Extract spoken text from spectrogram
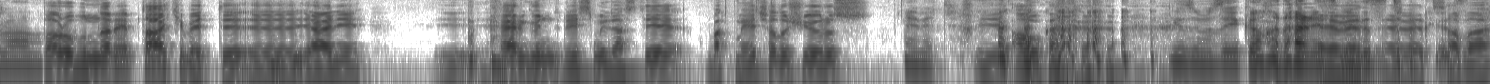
bravo. Baro bunları hep takip etti. Ee, yani e, her gün resmi gazeteye bakmaya çalışıyoruz. Evet. Ee, avukat Yüzümüzü yıkamadan resmi evet gazete evet okuyoruz. sabah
